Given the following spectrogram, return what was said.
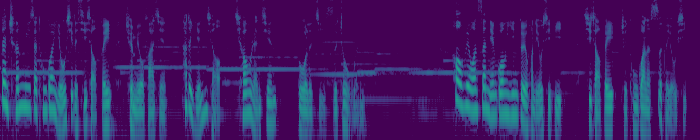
但沉迷在通关游戏的齐小飞却没有发现，他的眼角悄然间。多了几丝皱纹。耗费完三年光阴兑换的游戏币，齐小飞只通关了四个游戏，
